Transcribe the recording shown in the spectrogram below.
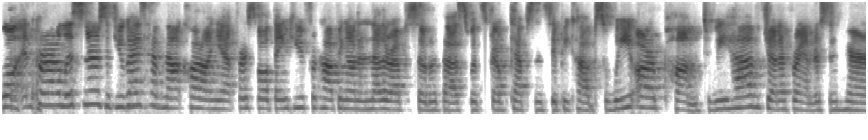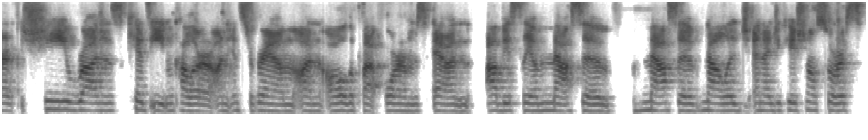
Well, and for our listeners, if you guys have not caught on yet, first of all, thank you for hopping on another episode with us with Scrub Caps and Sippy Cups. We are pumped. We have Jennifer Anderson here. She runs Kids Eat in Color on Instagram, on all the platforms, and obviously a massive, massive knowledge and educational source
